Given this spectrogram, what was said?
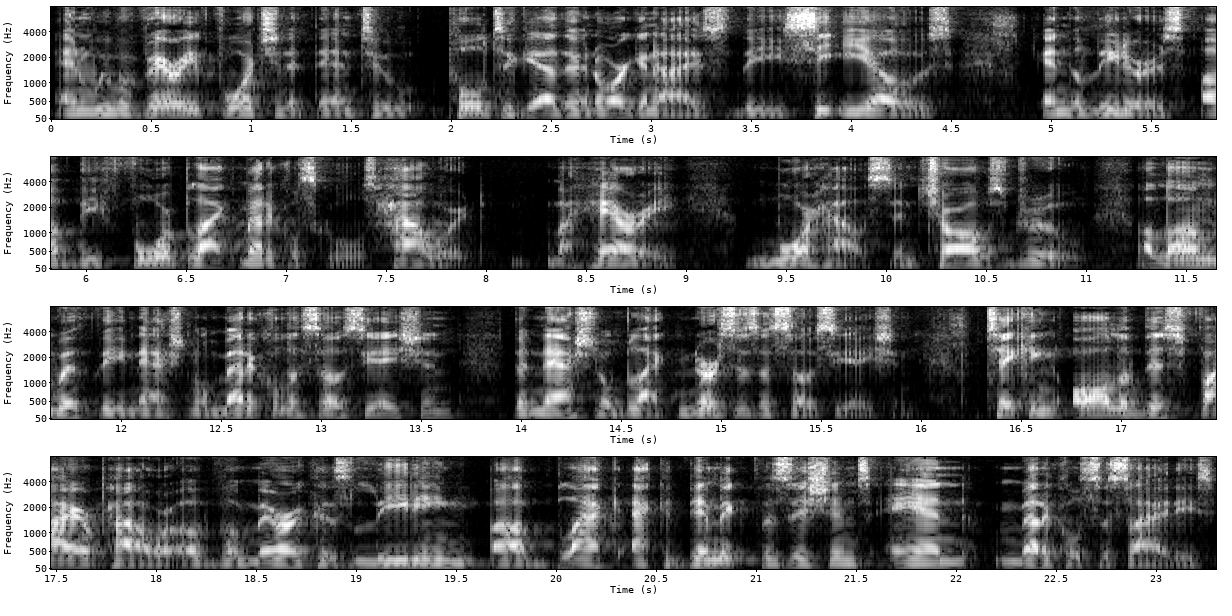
And we were very fortunate then to pull together and organize the CEOs and the leaders of the four black medical schools Howard, Meharry, Morehouse and Charles Drew, along with the National Medical Association, the National Black Nurses Association, taking all of this firepower of America's leading uh, black academic physicians and medical societies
